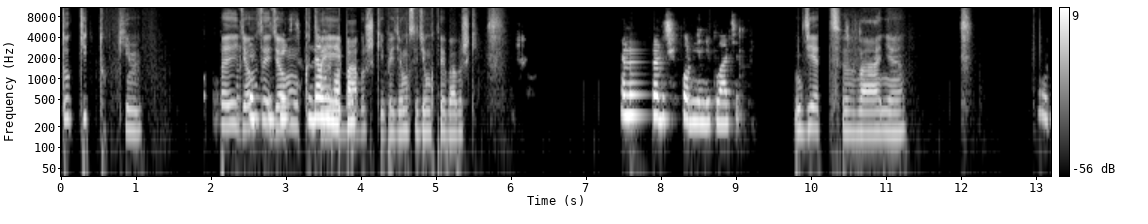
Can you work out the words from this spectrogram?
Туки-туки. Пойдем, зайдем к давно. твоей бабушке. Пойдем, зайдем к твоей бабушке. Она до сих пор мне не платит. Дед Ваня, Вот,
